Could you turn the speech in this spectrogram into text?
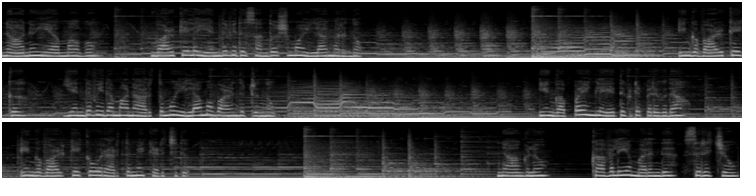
நானும் என் அம்மாவும் வாழ்க்கையில எந்தவித சந்தோஷமும் இல்லாம இருந்தோம். எங்க வாழ்க்கைக்கு எந்த விதமான அர்த்தமும் இல்லாம வாழ்ந்துட்டு இருந்தோம். எங்க அப்பா எங்களை ஏத்துக்கிட்ட பிறகுதான் எங்க வாழ்க்கைக்கு ஒரு அர்த்தமே கிடைச்சது. நாங்களும் கவலையை மறந்து சிரிச்சோம்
